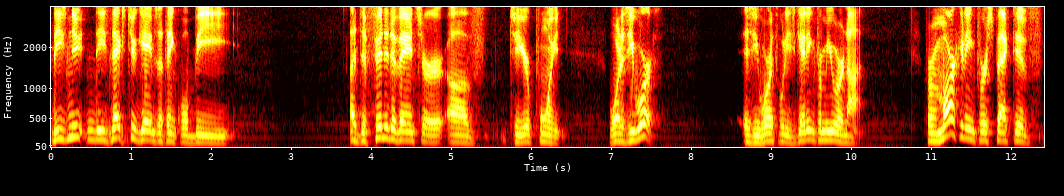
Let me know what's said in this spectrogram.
These new these next two games I think will be a definitive answer of to your point, what is he worth? Is he worth what he's getting from you or not? From a marketing perspective,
